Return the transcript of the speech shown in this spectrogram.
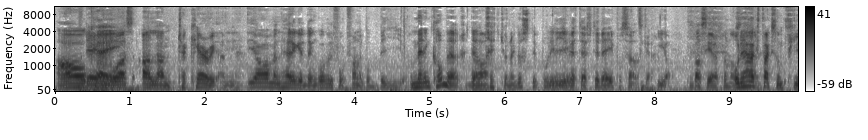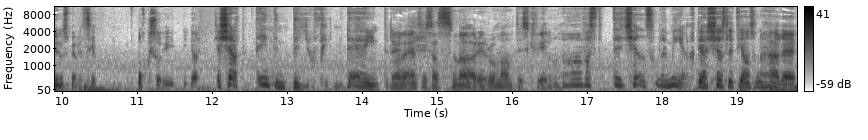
Ja, Det. Noahs Allan Chakarian. Ja, men herregud, den går väl fortfarande på bio? Men den kommer den Ja. 30 augusti på DVD. Livet efter dig på svenska. Ja. Baserat på någon Och det här är faktiskt en film som jag vill se också. Jag, jag känner att det är inte en biofilm. Det är inte Men det. det är inte en smörig romantisk film. Ja, fast det känns som det är mer. Det känns lite grann som den här eh,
